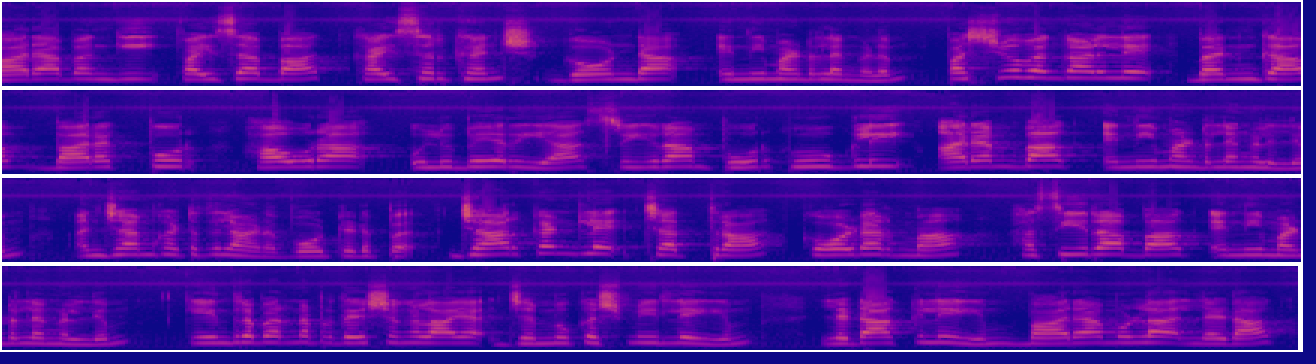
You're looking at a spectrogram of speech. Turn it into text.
ബാരാബങ്കി ഫൈസാബാദ് കൈസർഗഞ്ച് ഗോണ്ട എന്നീ മണ്ഡലങ്ങളും പശ്ചിമബംഗാളിലെ ബൻഗാവ് ബാരക്പൂർ ഹൗറ ഉലുബേറിയ ശ്രീറാംപൂർ ഹൂഗ്ലി അരംബാഗ് എന്നീ മണ്ഡലങ്ങളിലും അഞ്ചാം ഘട്ടത്തിലാണ് വോട്ടെടുപ്പ്. ജാർഖണ്ഡിലെ ഛത്ര കോഡർമ ഹസീറാബാഗ് എന്നീ മണ്ഡലങ്ങളിലും കേന്ദ്രഭരണ പ്രദേശങ്ങളായ ജമ്മുകശ്മീരിലെയും ലഡാക്കിലെയും ബാരാമുള്ള ലഡാക്ക്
